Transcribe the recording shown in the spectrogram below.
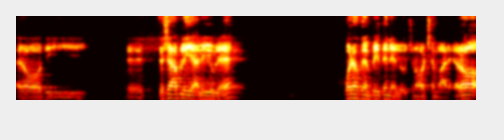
အဲ့တော့ဒီအဲတခြား player လေးကိုလည်း ပွဲတော့ခင်ပေးတဲ့လို့ကျွန်တော်ထင်ပါတယ်အဲ့တော့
